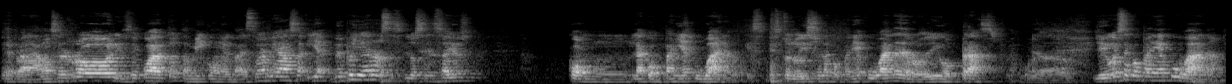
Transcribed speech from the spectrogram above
preparábamos el rol y no sé cuánto, también con el maestro Arriaza. Y después llegaron los, los ensayos con la compañía cubana, porque esto lo hizo la compañía cubana de Rodrigo Pras. Llegó esa compañía cubana,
